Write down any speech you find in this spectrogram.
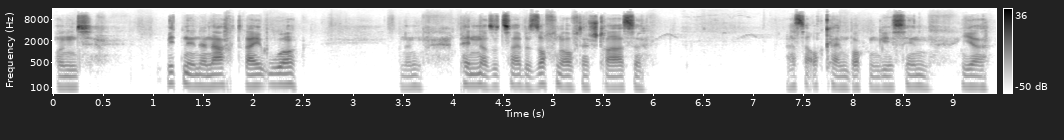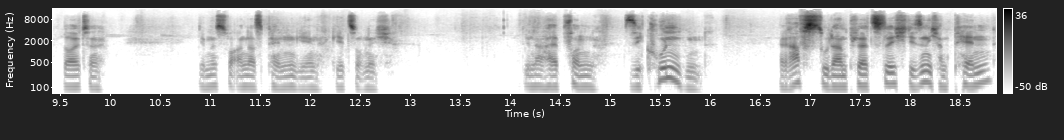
und mitten in der Nacht, 3 Uhr, und dann pennen da so zwei besoffen auf der Straße. Da hast du auch keinen Bock und gehst hin. Hier, Leute, ihr müsst woanders pennen gehen. Geht so nicht. Und innerhalb von Sekunden raffst du dann plötzlich, die sind nicht am Pennen,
